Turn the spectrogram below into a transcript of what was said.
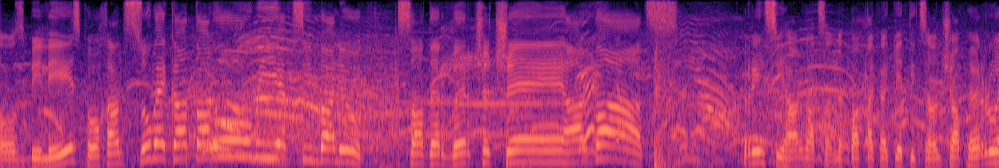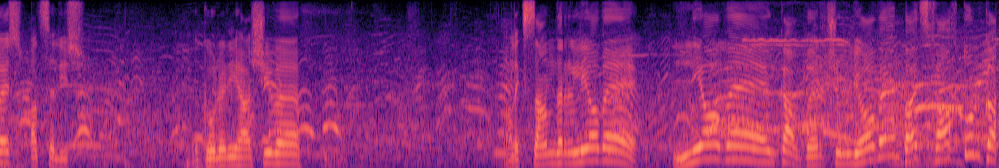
Օզբիլիս փոխանցում է կատարում եւ Ցիմբալյուկ Սա դեռ վերջը չէ, հարված Պրինցի հարվածը նպատակակետից անչափ հեռու էր, բացել իր գոլերի հաշիվը Ալեքսանդր Լիով է, Լիով է, ընկավ վերջում Լիով են, բայց խաղթում կա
